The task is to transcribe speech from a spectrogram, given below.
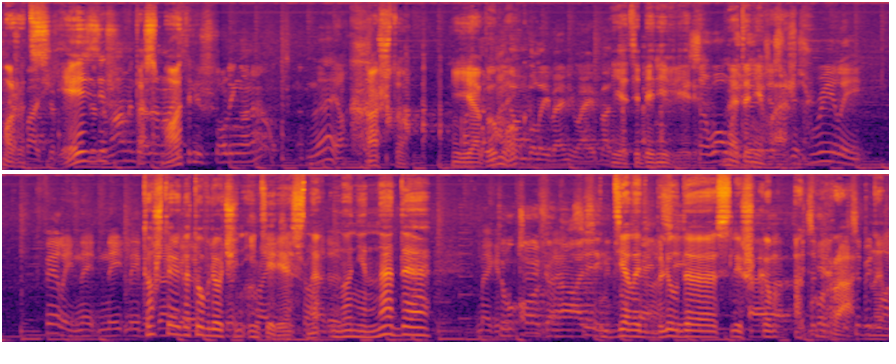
Может, съездишь, посмотришь? А что? Я бы мог. Я тебе не верю, но это не важно. То, что я готовлю, очень интересно, но не надо делать блюдо слишком аккуратным.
